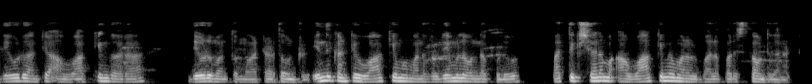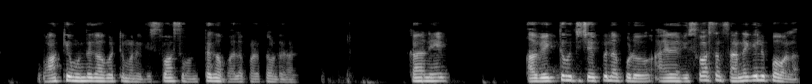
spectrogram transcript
దేవుడు అంటే ఆ వాక్యం ద్వారా దేవుడు మనతో మాట్లాడుతూ ఉంటాడు. ఎందుకంటే వాక్యము మన హృదయంలో ఉన్నప్పుడు ప్రతి క్షణం ఆ వాక్యమే మనల్ని బలపరుస్తూ ఉంటుంది అన్నట్టు. వాక్యం ఉంది కాబట్టి మన విశ్వాసం అంతగా బలపడుతూ ఉంటుంది కానీ ఆ వ్యక్తి వచ్చి చెప్పినప్పుడు ఆయన విశ్వాసం సన్నగిలిపోవాలా?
